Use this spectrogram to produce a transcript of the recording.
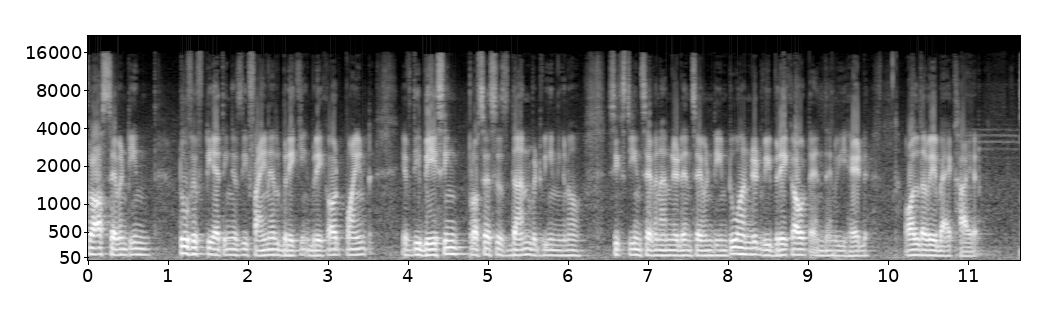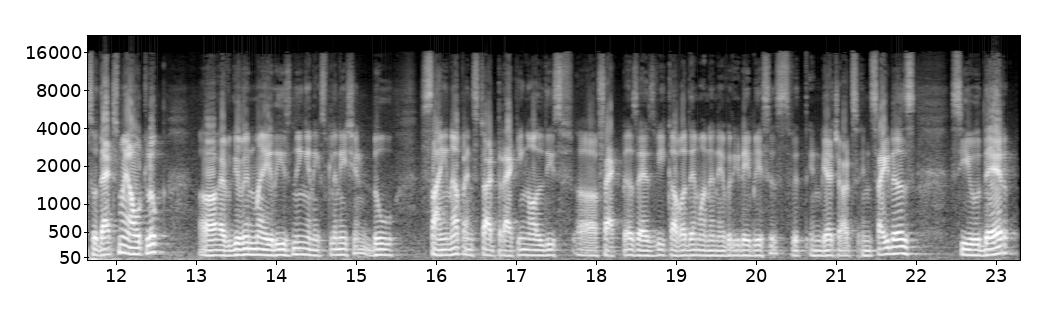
Cross 17 250 i think is the final breaking breakout point. If the basing process is done between you know 16700 and 17200 we break out and then we head all the way back higher. So that's my outlook. Uh, i've given my reasoning and explanation. Do sign up and start tracking all these uh, factors as we cover them on an everyday basis with india charts insiders. See you there.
